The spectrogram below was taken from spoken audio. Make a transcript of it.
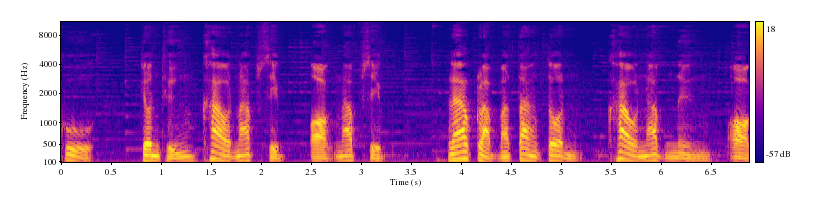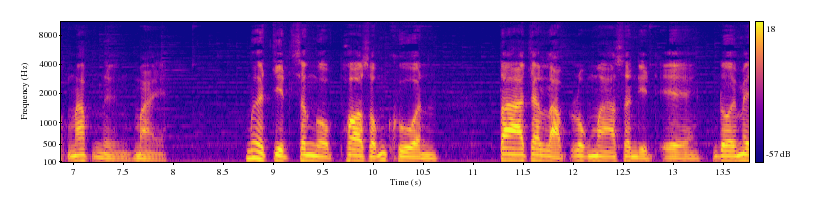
คู่ จนถึงเข้านับสิบออกนับสิบแล้วกลับมาตั้งต้น เข้านับหนึ่งออกนับหนึ่งใหม่ เมื่อจิตสงบพอสมควร ตาจะหลับลงมาสนิทเอง โดยไม่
